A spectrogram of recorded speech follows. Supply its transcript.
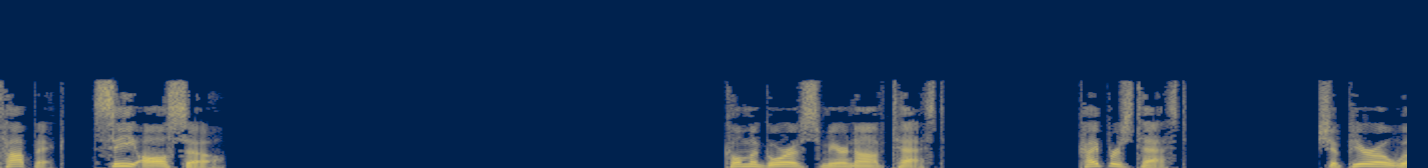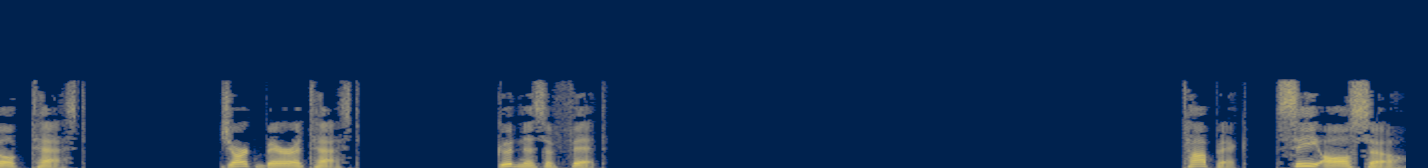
Topic. See also. Kolmogorov-Smirnov test. Kuiper's test. Shapiro-Wilk test. Jarque-Bera test. Goodness of fit. Topic. See also.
